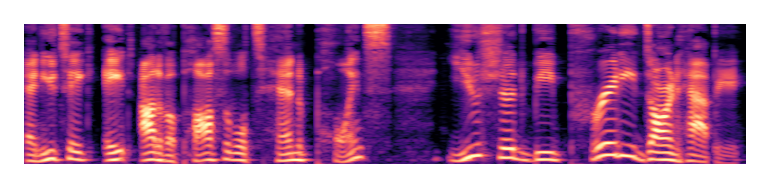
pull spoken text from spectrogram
and you take 8 out of a possible 10 points, you should be pretty darn happy.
